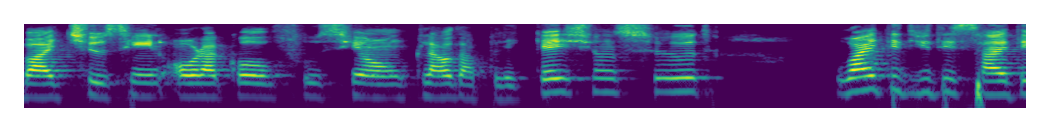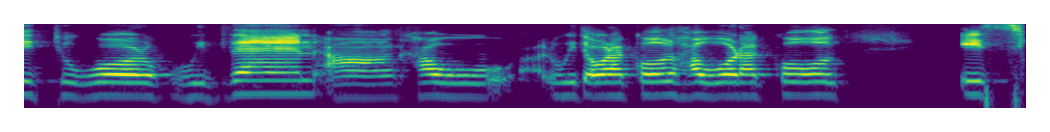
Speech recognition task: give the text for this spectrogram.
by choosing Oracle Fusion Cloud Application Suite. Why did you decide to work with them and how with Oracle, how Oracle is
